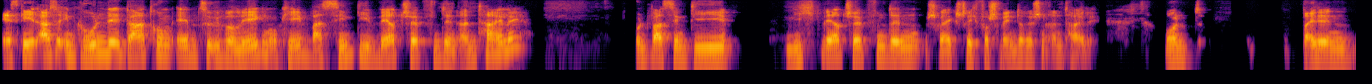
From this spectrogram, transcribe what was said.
Es geht also im Grunde darum, eben zu überlegen, okay, was sind die wertschöpfenden Anteile und was sind die nicht wertschöpfenden, schrägstrich verschwenderischen Anteile. Und bei den,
